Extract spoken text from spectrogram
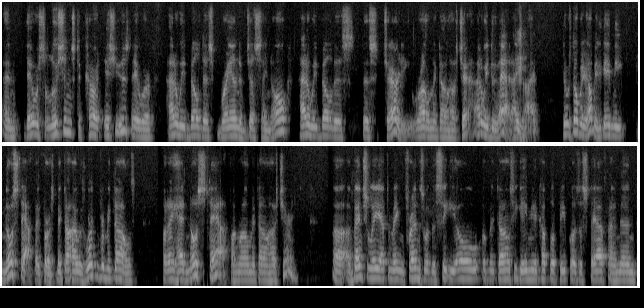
And they were solutions to current issues. They were, "How do we build this brand of just say no? How do we build this this charity, Ronald McDonald House Charity? How do we do that?" Mm-hmm. I, I there was nobody to help me. They gave me no staff at first. McDonald, I was working for McDonald's, but I had no staff on Ronald McDonald House Charity. Uh, eventually, after making friends with the CEO of McDonald's, he gave me a couple of people as a staff, and then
